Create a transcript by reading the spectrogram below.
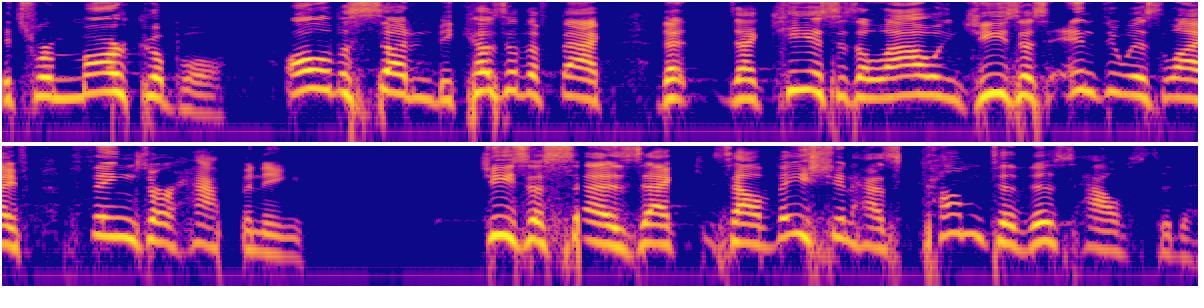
It's remarkable all of a sudden, because of the fact that Zacchaeus is allowing Jesus into his life, things are happening. Jesus says that salvation has come to this house today.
